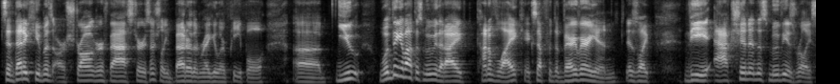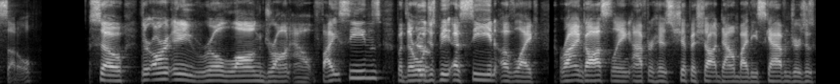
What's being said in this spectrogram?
synthetic humans are stronger, faster, essentially better than regular people. Uh, you one thing about this movie that I kind of like, except for the very very end, is like the action in this movie is really subtle. So there aren't any real long drawn out fight scenes, but there will just be a scene of like Ryan Gosling after his ship is shot down by these scavengers just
